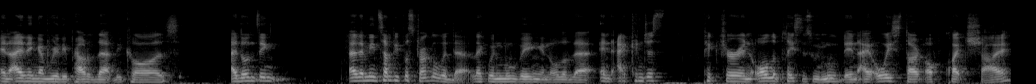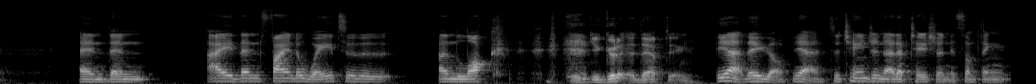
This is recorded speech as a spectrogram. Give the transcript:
and I think I'm really proud of that because I don't think. And I mean, some people struggle with that, like when moving and all of that. And I can just picture in all the places we moved in, I always start off quite shy, and then I then find a way to unlock. You're, good at adapting. Yeah, there you go. Yeah, to change and adaptation is something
